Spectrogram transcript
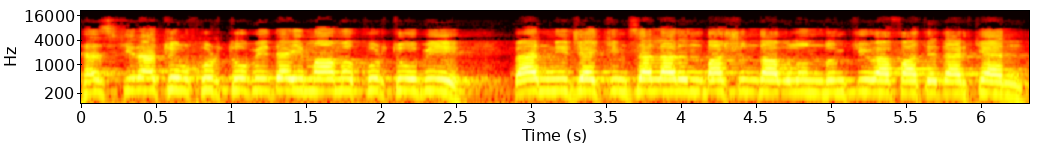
Tezkiretül Kurtubi'de İmamı Kurtubi, ben nice kimselerin başında bulundum ki vefat ederken,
